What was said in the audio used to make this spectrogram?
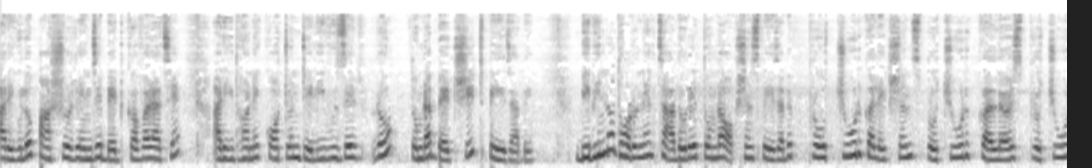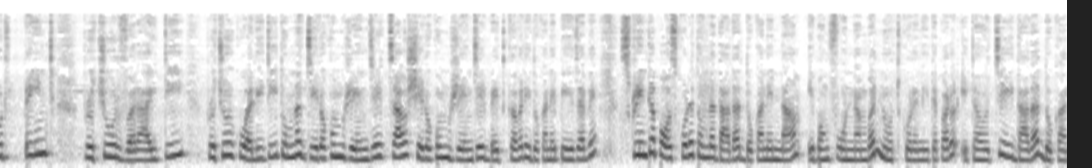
আর এগুলো পাঁচশো রেঞ্জে বেড কভার আছে। আর এই ধরনের কটন ডেলি ইউজেরও তোমরা বেডশিট পেয়ে যাবে। বিভিন্ন ধরনের চাদরের তোমরা অপশনস পেয়ে যাবে। প্রচুর কালেকশনস প্রচুর কালার্স প্রচুর প্রিন্ট প্রচুর ভ্যারাইটি প্রচুর কোয়ালিটি তোমরা যেরকম রেঞ্জের চাও, সেরকম রেঞ্জের বেড কভার এই দোকানে পেয়ে যাবে। স্ক্রিনটা পজ করে তোমরা দাদার দোকানের নাম এবং ফোন নাম্বার নোট করে নিতে পারো। এটা হচ্ছে এই দাদার দোকান।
